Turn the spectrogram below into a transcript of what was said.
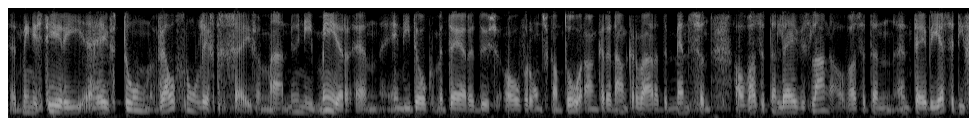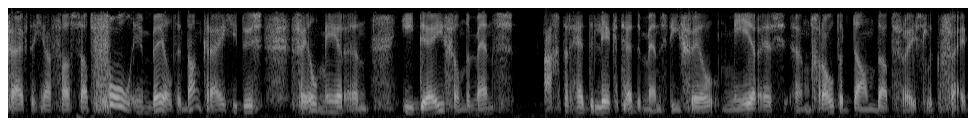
Het ministerie heeft toen wel groen licht gegeven, maar nu niet meer. En in die documentaire dus over ons kantoor Anker en Anker waren de mensen, al was het een levenslang, al was het een, een TBS die 50 jaar vast zat, vol in beeld. En dan krijg je dus veel meer een idee van de mens achter het delict. Hè, de mens die veel meer is en groter dan dat vreselijke feit.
